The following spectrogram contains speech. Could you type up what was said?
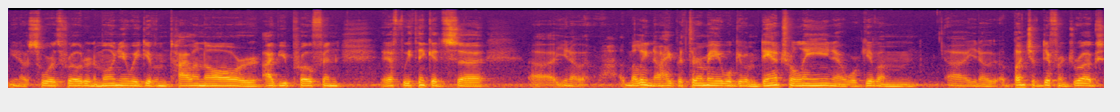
you know sore throat or pneumonia, we give them Tylenol or ibuprofen. If we think it's uh, you know malignant hyperthermia, we'll give them dantrolene or we'll give them uh, you know, a bunch of different drugs.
